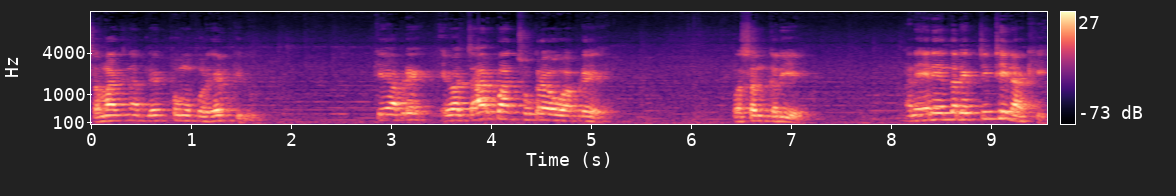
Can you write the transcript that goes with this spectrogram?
સમાજના પ્લેટફોર્મ ઉપર એમ કીધું કે આપણે એવા ચાર પાંચ છોકરાઓ આપણે પસંદ કરીએ અને એની અંદર એક ચિઠ્ઠી નાખી.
